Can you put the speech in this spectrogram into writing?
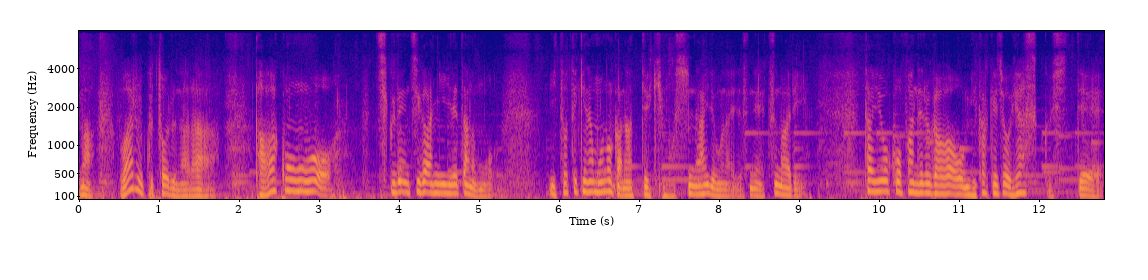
まあ悪く取るならパワコンを蓄電池側に入れたのも意図的なものかなっていう気もしないでもないですね。つまり太陽光パネル側を見かけ上安くして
